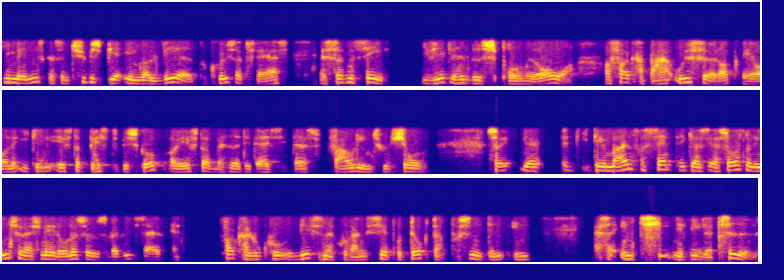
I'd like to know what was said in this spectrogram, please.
de mennesker, som typisk bliver involveret på kryds og tværs, er sådan set i virkeligheden blevet sprunget over, og folk har bare udført opgaverne igen efter bedste beskub og efter, hvad hedder det, deres, deres faglige intuition. Så ja, det er jo meget interessant. Ikke? Jeg, jeg så også nogle internationale undersøgelser, der viser, at, at folk har virksomheder kunne lancere produkter på sådan den, en, altså en tiende del af tiden.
